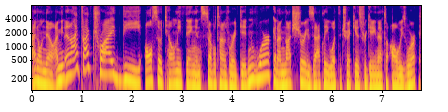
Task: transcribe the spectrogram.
I don't know. I mean, and I've I've tried the also tell me thing and several times where it didn't work, and I'm not sure exactly what the trick is for getting that to always work.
